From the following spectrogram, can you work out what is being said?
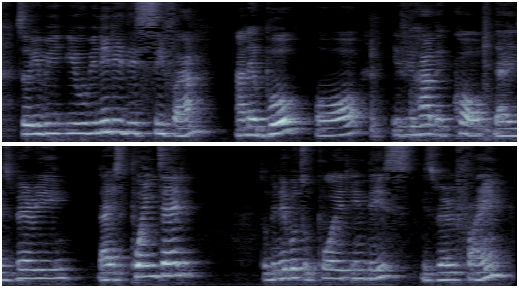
so you be you will be needing this sieve and a bow or if you have a cup that is very that is pointed So being able to pour it in this is very fine.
